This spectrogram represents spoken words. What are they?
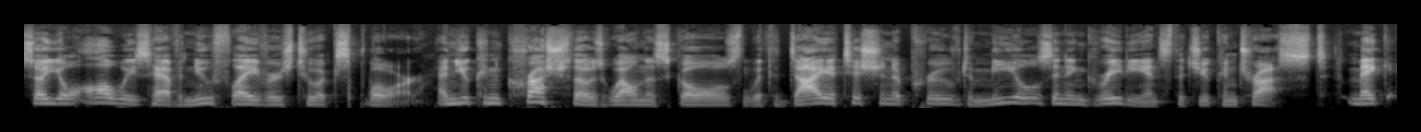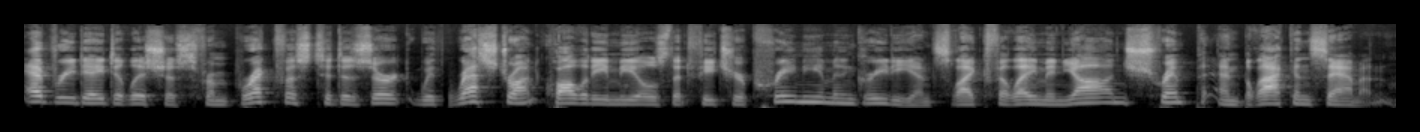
so you'll always have new flavors to explore. And you can crush those wellness goals with dietitian approved meals and ingredients that you can trust. Make every day delicious from breakfast to dessert with restaurant quality meals that feature premium ingredients like filet mignon, shrimp, and blackened salmon,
